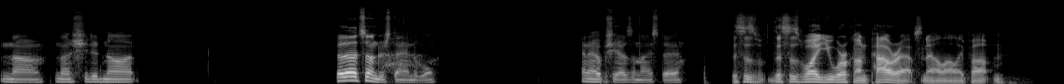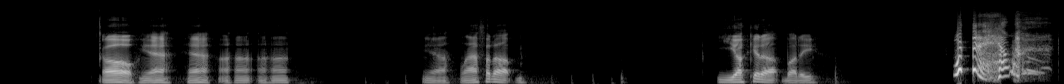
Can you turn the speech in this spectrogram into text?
No, no, she did not. But that's understandable. And I hope she has a nice day. This is this is why you work on power apps now, lollipop. Oh yeah, yeah, uh huh, uh huh. Yeah, laugh it up. Yuck it up, buddy. What the hell?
